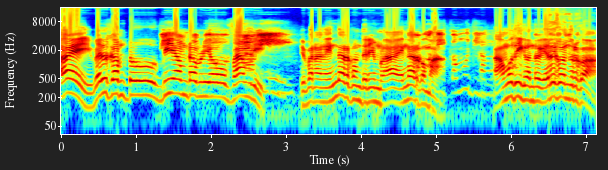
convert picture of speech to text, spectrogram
Hi welcome to BMW family இப்போ நாங்கள் எங்கே இருக்கோம் தெரியுங்களா எங்கே இருக்கோமா? கமுதி. அமுதிக்கு வந்து எதுக்கு வந்திருக்கோம்?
